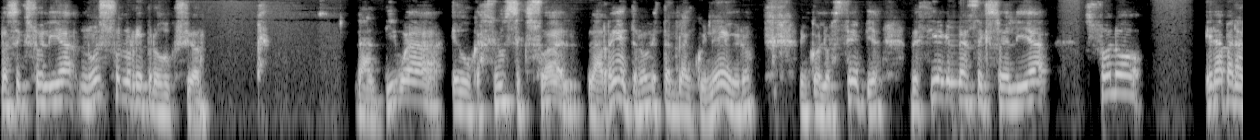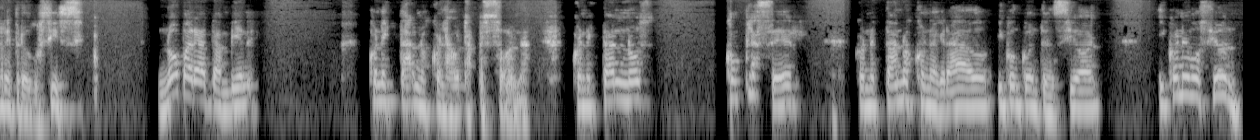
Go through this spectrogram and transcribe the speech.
la sexualidad no es solo reproducción. La antigua educación sexual, la retro, está en blanco y negro, en color sepia, decía que la sexualidad solo era para reproducirse, no para también conectarnos con las otras personas, conectarnos con placer, conectarnos con agrado y con contención y con emoción.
